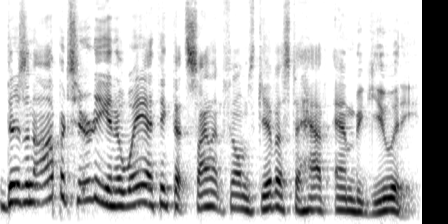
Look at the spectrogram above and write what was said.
there's an opportunity in a way I think that silent films give us to have ambiguity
